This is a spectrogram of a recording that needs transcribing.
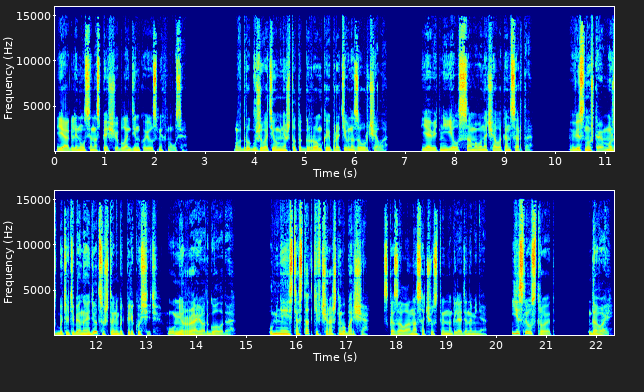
Я оглянулся на спящую блондинку и усмехнулся. Вдруг в животе у меня что-то громко и противно заурчало. Я ведь не ел с самого начала концерта. «Веснушка, может быть, у тебя найдется что-нибудь перекусить? Умираю от голода». «У меня есть остатки вчерашнего борща», — сказала она, сочувственно глядя на меня. «Если устроит». «Давай».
